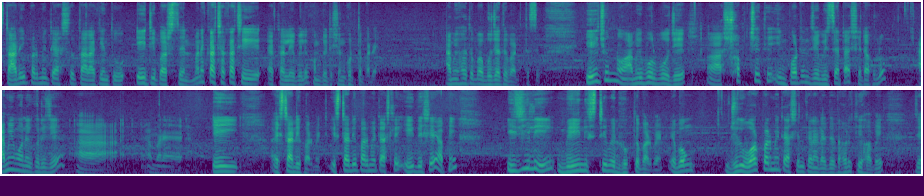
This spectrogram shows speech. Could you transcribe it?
স্টাডি পারমিটে আসছে, তারা কিন্তু এইটি পার্সেন্ট মানে কাছাকাছি একটা লেভেলে কম্পিটিশন করতে পারে। আমি হয়তো বা বোঝাতে পারতেছি। এই জন্য আমি বলব যে সবচেয়ে ইম্পর্টেন্ট যে ভিসাটা সেটা হলো আমি মনে করি যে মানে এই স্টাডি পারমিট স্টাডি পারমিট আসলে এই দেশে আপনি ইজিলি মেইন স্ট্রিমে ঢুকতে পারবেন এবং যদি ওয়ার্ক পারমিটে আসেন কানাডাতে তাহলে কী হবে? যে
